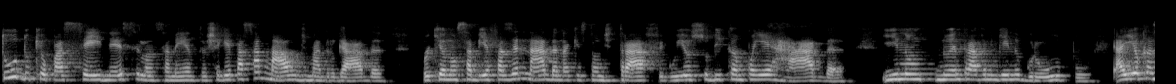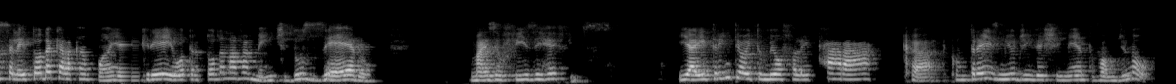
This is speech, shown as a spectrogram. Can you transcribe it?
tudo que eu passei nesse lançamento, eu cheguei a passar mal de madrugada, porque eu não sabia fazer nada na questão de tráfego, e eu subi campanha errada, e não, não entrava ninguém no grupo. Aí eu cancelei toda aquela campanha, criei outra toda novamente, do zero. Mas eu fiz e refiz. E aí, 38 mil, eu falei, caraca, com 3 mil de investimento, vamos de novo.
